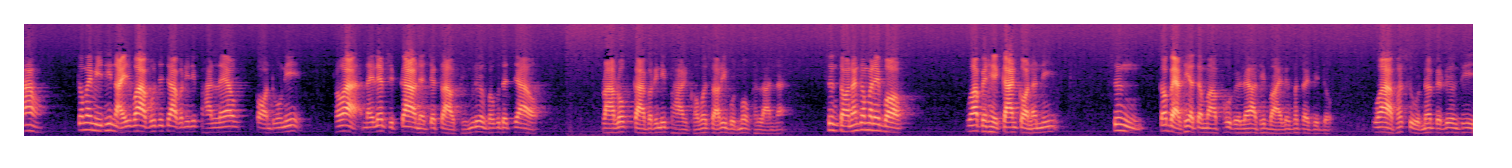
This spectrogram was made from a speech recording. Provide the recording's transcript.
อ้าวก็ไม่มีที่ไหนว่าพระพุทธเจ้าปรินิพพานแล้วก่อนตรงนี้ เพราะว่าในเล่มสิบเก้าเนี่ยจะกล่าวถึงเรื่องพระพุทธเจ้า ปรารบการปรินิพพานของพระสารีบุตรโมกขลานนะซึ่งตอนนั้นก็ไม่ได้บอกว่าเป็นเหตุการณ์ก่อนอันนี้ ซึ่งก็แบบที่อาตมาพูดไปแล้วอธิบายเรื่องพระไตรปิฎกว่าพระสูตรนั้นเป็นเรื่องที่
